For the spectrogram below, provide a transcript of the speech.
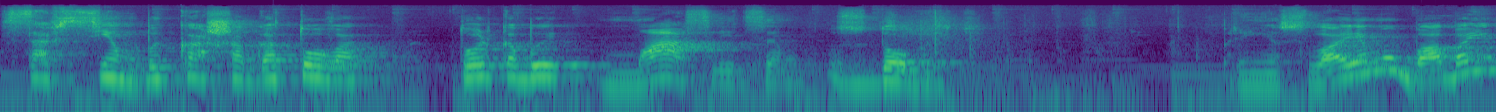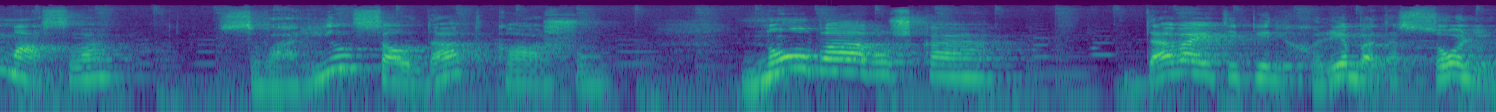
совсем бы каша готова, только бы маслицем сдобрить. Принесла ему баба и масло. Сварил солдат кашу. Ну, бабушка, давай теперь хлеба да соли,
